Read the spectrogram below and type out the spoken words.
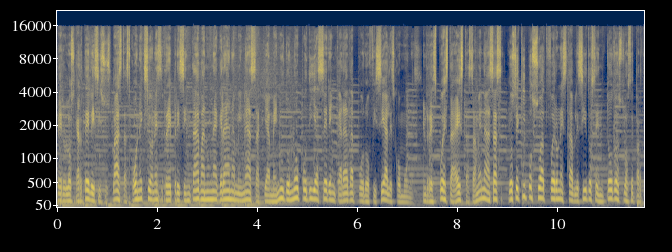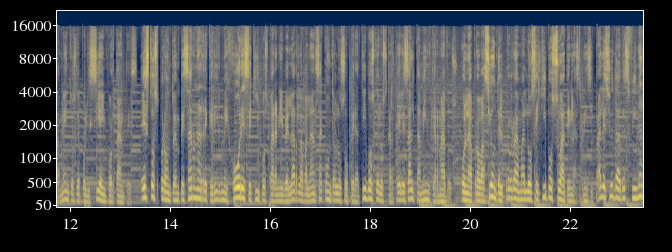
pero los carteles y sus vastas conexiones representaban una gran amenaza que a menudo no podía ser encarada por oficiales comunes. En respuesta a estas amenazas, los equipos SWAT fueron establecidos en todos los departamentos de policía importantes. Estos pronto empezaron a requerir mejores equipos para nivelar la balanza contra los operativos de los carteles altamente armados. Con la aprobación del programa, los equipos SWAT en las principales ciudades finalmente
